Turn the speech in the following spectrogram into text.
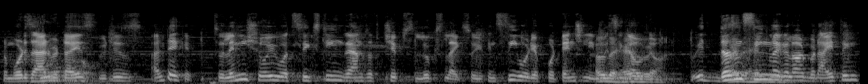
from what is advertised, which is I'll take it. So let me show you what 16 grams of chips looks like, so you can see what you're potentially the missing out on. It doesn't seem like a lot, but I think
